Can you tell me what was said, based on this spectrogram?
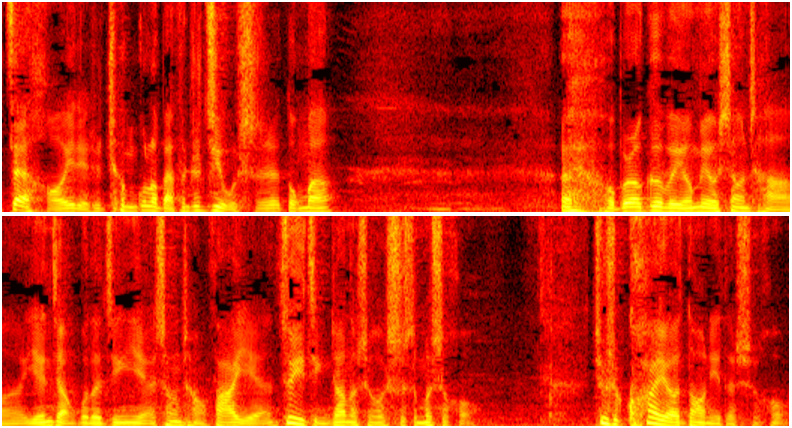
再好一点是成功了百分之九十，懂吗？哎呀，我不知道各位有没有上场演讲过的经验，上场发言最紧张的时候是什么时候？就是快要到你的时候。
